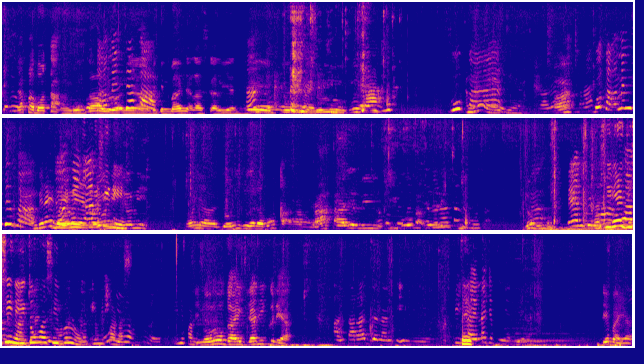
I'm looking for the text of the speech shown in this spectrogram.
Siapa botak? Tanggung kali banyak. Bikin banyak lah sekalian. Hei, dulu. Bukan. Botak amin siapa? Ambil aja dulu yang di sini. Oh ya, Joni juga ada botak sekarang. Rata aja di Nah, sini aja sini itu masih belum. Ini panas. Ini panas. Guys jadi ke dia. Antar aja nanti ini. Pisahin aja punya dia. Dia bayar.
